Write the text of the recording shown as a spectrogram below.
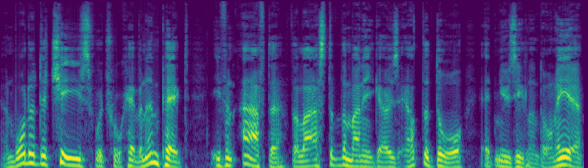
and what it achieves, which will have an impact even after the last of the money goes out the door at New Zealand On Air.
